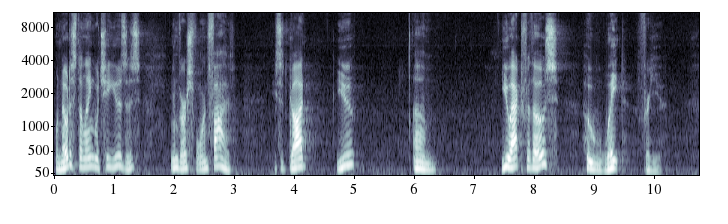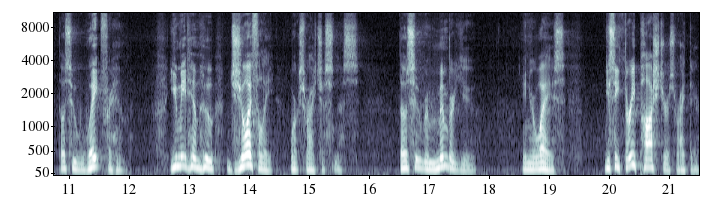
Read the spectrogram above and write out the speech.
Well, notice the language he uses in verse 4 and 5. He said, God, you, um, you act for those who wait for you, those who wait for him. You meet him who joyfully works righteousness, those who remember you in your ways. You see three postures right there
